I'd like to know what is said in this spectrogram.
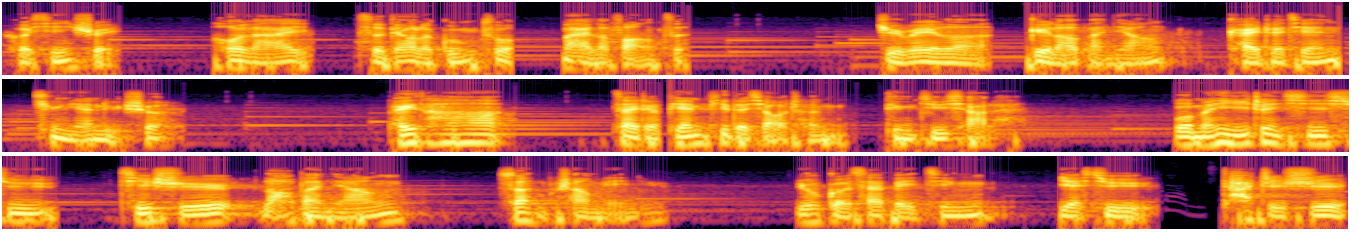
和薪水，后来辞掉了工作，卖了房子，只为了给老板娘开这间青年旅社，陪她在这偏僻的小城定居下来。我们一阵唏嘘。其实老板娘算不上美女，如果在北京，也许她只是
